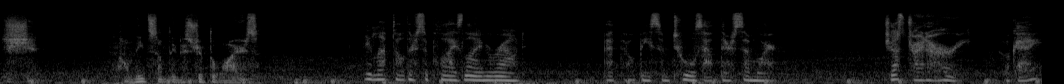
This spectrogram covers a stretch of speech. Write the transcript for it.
Shit. I'll need something to strip the wires. They left all their supplies lying around. Bet there'll be some tools out there somewhere. Just try to hurry, okay?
